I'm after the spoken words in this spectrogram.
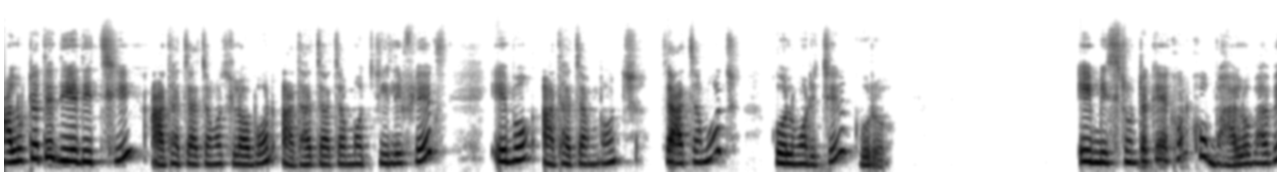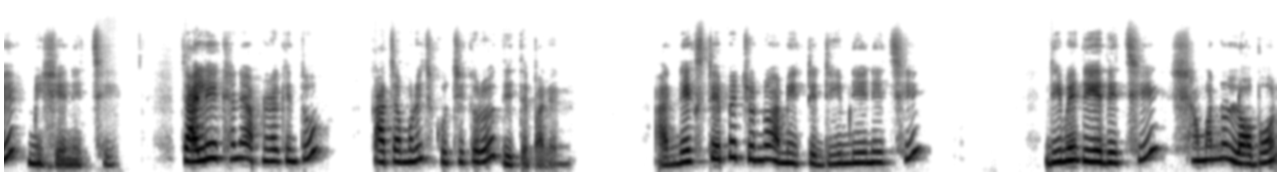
আলুটাতে দিয়ে দিচ্ছি আধা চা চামচ লবণ, আধা চা চামচ চিলি ফ্লেক্স এবং আধা চামচ চা চামচ গোলমরিচের গুঁড়ো। এই মিশ্রণটাকে এখন খুব ভালোভাবে মিশিয়ে নিচ্ছি। চাইলে এখানে আপনারা কিন্তু কাঁচামরিচ কুচি করেও দিতে পারেন। আর নেক্সট স্টেপের জন্য আমি একটি ডিম নিয়ে নিচ্ছি। ডিমে দিয়ে দিচ্ছি সামান্য লবণ,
